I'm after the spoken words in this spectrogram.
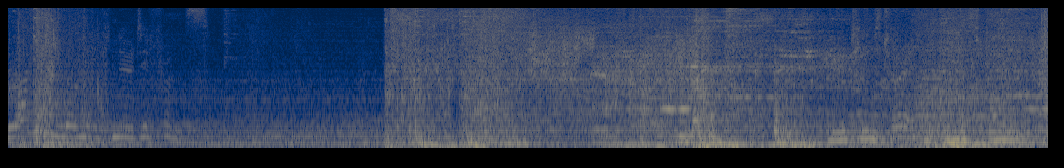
Running will make no difference. Blue Team's turret has been destroyed.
